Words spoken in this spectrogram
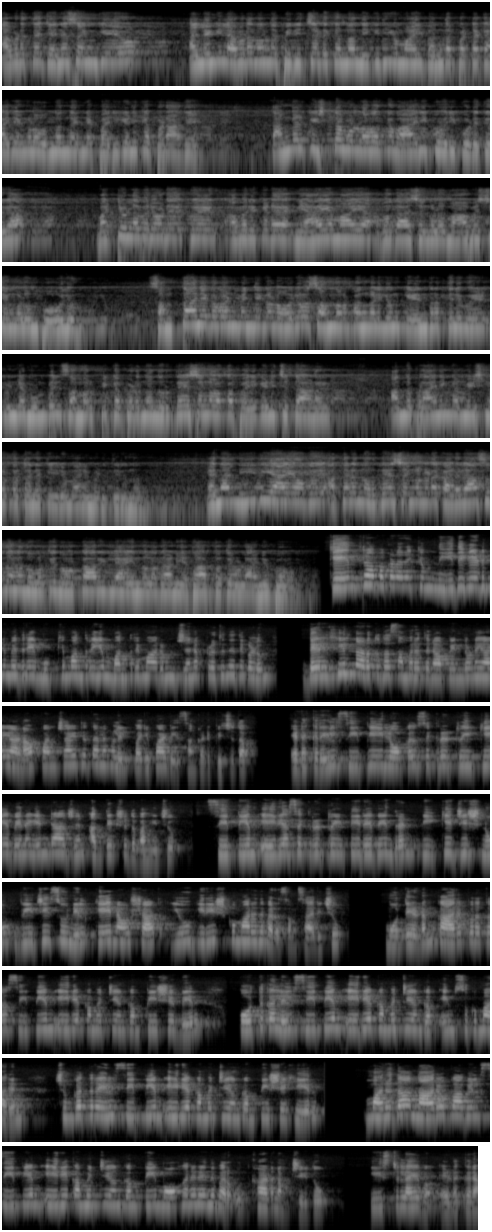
അവിടുത്തെ ജനസംഖ്യയോ അല്ലെങ്കിൽ അവിടെ നിന്ന് പിരിച്ചെടുക്കുന്ന നികുതിയുമായി ബന്ധപ്പെട്ട കാര്യങ്ങളോ ഒന്നും തന്നെ പരിഗണിക്കപ്പെടാതെ തങ്ങൾക്ക് ഇഷ്ടമുള്ളവർക്ക് വാരിക്കോരി കൊടുക്കുക. മറ്റുള്ളവരോടൊക്കെ അവർക്കിടെ ന്യായമായ അവകാശങ്ങളും ആവശ്യങ്ങളും പോലും സംസ്ഥാന ഗവൺമെന്റുകൾ ഓരോ സന്ദർഭങ്ങളിലും കേന്ദ്രത്തിന് മുമ്പിൽ സമർപ്പിക്കപ്പെടുന്ന നിർദ്ദേശങ്ങളൊക്കെ പരിഗണിച്ചിട്ടാണ് അന്ന് പ്ലാനിംഗ് കമ്മീഷനൊക്കെ തന്നെ തീരുമാനമെടുത്തിരുന്നത്. എന്നാൽ നീതി ആയോഗ് അത്തരം നിർദ്ദേശങ്ങളുടെ കടലാസ് തന്നെ നിവർത്തി നോക്കാറില്ല എന്നുള്ളതാണ് യഥാർത്ഥത്തിലുള്ള അനുഭവം. കേന്ദ്ര അവഗണനയ്ക്കും നീതികേടിനുമെതിരെ മുഖ്യമന്ത്രിയും മന്ത്രിമാരും ജനപ്രതിനിധികളും ഡൽഹിയിൽ നടത്തുന്ന സമരത്തിന് പിന്തുണയായാണ് പഞ്ചായത്ത് തലങ്ങളിൽ പരിപാടി സംഘടിപ്പിച്ചത്. എടക്കരയിൽ C P I local secretary K Vinayan Rajan അധ്യക്ഷത വഹിച്ചു. C P M area secretary T Raveendran P K Jishnu V G Sunil K Noushad U Gireesh Kumar എന്നിവർ സംസാരിച്ചു. Moothedam കാരപ്പുറത്ത് C P M area committee അംഗം P Shabeer പോത്തുകല്ലിൽ C P M area committee അംഗം M Sukumaran ചുങ്കത്തറയിൽ C P M area committee അംഗം P Shaheer Marutha നാരോകാവിൽ C P M area committee അംഗം P Mohanan എന്നിവർ ഉദ്ഘാടനം ചെയ്തു. East live Edakkara.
